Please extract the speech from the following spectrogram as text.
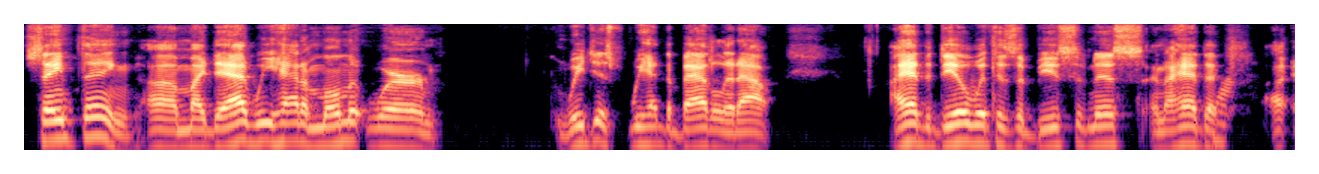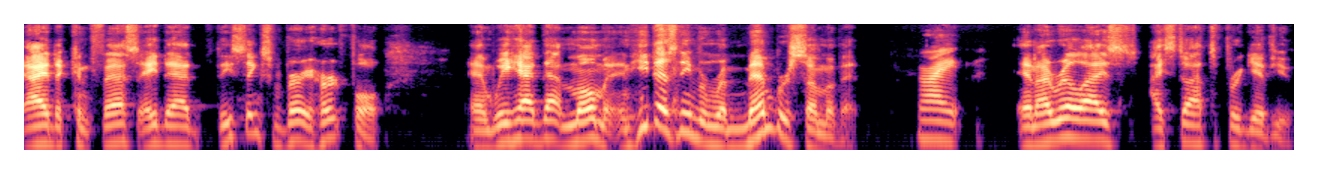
same thing. Uh, my dad, we had a moment where we just we had to battle it out. I had to deal with his abusiveness, and I had to I, I had to confess, "Hey, Dad, these things were very hurtful." And we had that moment, and he doesn't even remember some of it. Right. And I realized I still have to forgive you.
